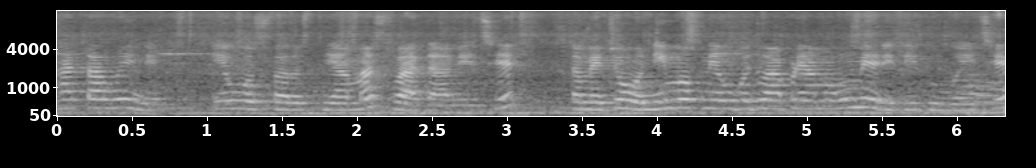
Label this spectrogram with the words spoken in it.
ખાતા હોય ને એવો સરસથી આમાં સ્વાદ આવે છે. તમે જો નિમક ને એવું બધું આપણે આમાં ઉમેરી દીધું હોય છે,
